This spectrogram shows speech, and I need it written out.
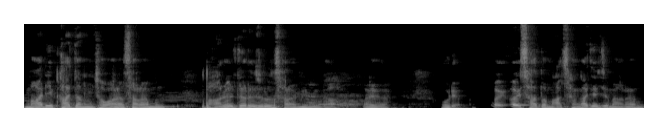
말이 가장 좋아하는 사람은 말을 들어주는 사람입니다. 예. 우리 의- 의사도 마찬가지지만은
